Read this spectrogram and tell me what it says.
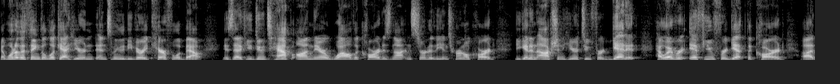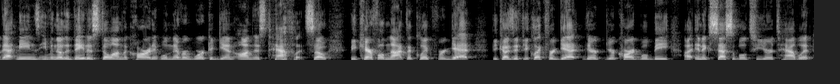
Now, one other thing to look at here and, and something to be very careful about is that if you do tap on there while the card is not inserted, the internal card, you get an option here to forget it. However, if you forget the card, uh, that means even though the data is still on the card, it will never work again on this tablet. So be careful not to click forget because if you click forget, your card will be uh, inaccessible to your tablet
